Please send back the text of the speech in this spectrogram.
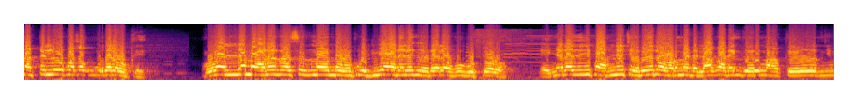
നട്ടൽ കുറച്ച് കൂടുതൽ ഓക്ക് ഓൾ നല്ല മോഡൽ ഡ്രസ് ഇടുന്നതുകൊണ്ട് ഓക്ക് വലിയ കടയിൽ കയറിയാലോ ഓക്ക് കിട്ടുള്ളൂ. കഴിഞ്ഞാൽ നീ പറഞ്ഞ ചെറിയൊരു ഓർമ്മ എല്ലാ കടയും കയറി കയറി എറിഞ്ഞ്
